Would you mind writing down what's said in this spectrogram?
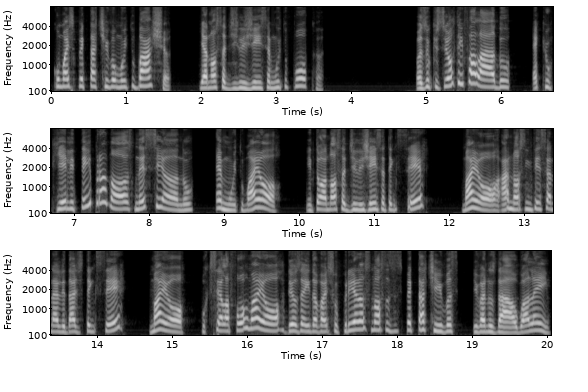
com uma expectativa muito baixa e a nossa diligência é muito pouca. Mas o que o Senhor tem falado é que o que ele tem para nós nesse ano é muito maior. Então a nossa diligência tem que ser maior, a nossa intencionalidade tem que ser maior, porque se ela for maior, Deus ainda vai suprir as nossas expectativas e vai nos dar algo além.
